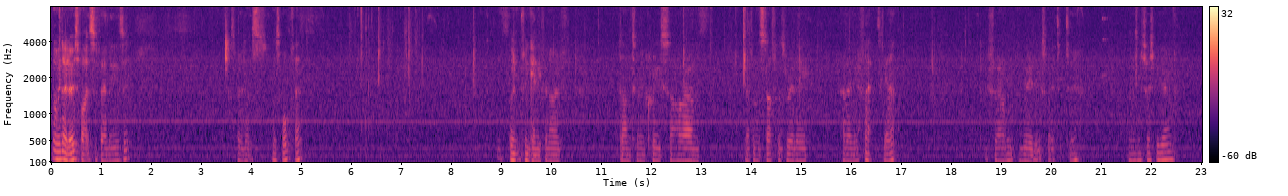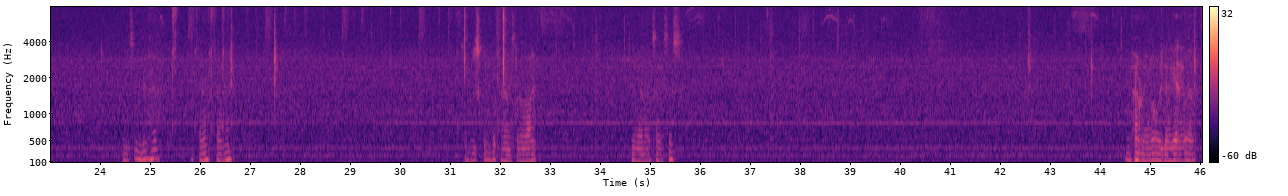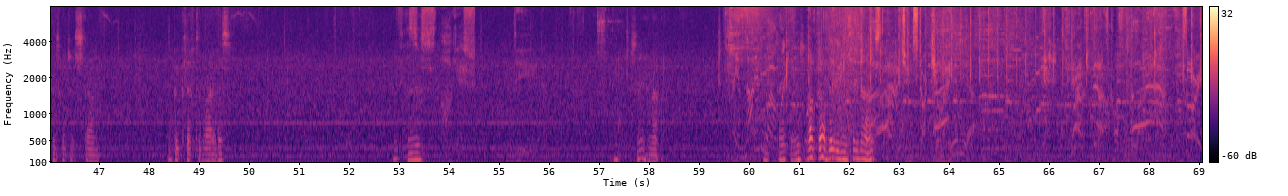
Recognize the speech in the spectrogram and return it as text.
Well, we know those fights are fairly easy. I suppose that's, that's one thing. Don't think anything I've done to increase our um, level and stuff has really had any effect yet. To be fair, I wouldn't really expect it to. Where am I supposed to be going? Is it in here? Okay. So I'm just going to look down to the right. See where that takes us. Apparently we're not really going to get anywhere because we're just um, a big cliff to the right of us. Feels so Uh, sluggish. Indeed. Seeing that. Potatoes. Oh god, didn't even see that. Stop bitching start killing. Sorry.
